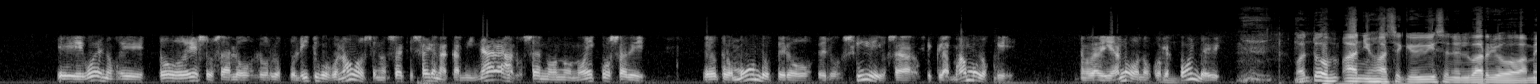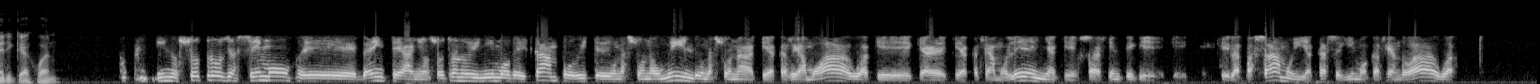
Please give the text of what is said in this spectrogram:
eh, bueno, eh, todo eso, o sea, los, los, políticos conocen, o sea, que salgan a caminar, o sea, no no no es cosa de, de otro mundo, pero pero sí, o sea, reclamamos lo que en realidad no, no corresponde. ¿Cuántos años hace que vivís en el barrio América, Juan? Y nosotros ya hacemos eh, 20 años. Nosotros nos vinimos del campo, viste, de una zona humilde, una zona que acarreamos agua, que, que, acarreamos leña, que, o sea, gente que, que, la pasamos y acá seguimos acarreando agua.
